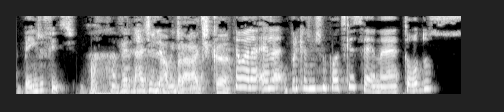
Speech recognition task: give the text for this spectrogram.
É bem difícil. A verdade, ela é Na é muito prática... Difícil. Não, ela, ela, porque a gente não pode esquecer, né? Todos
